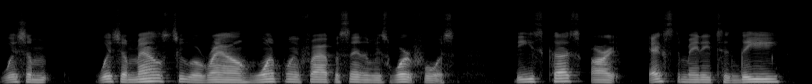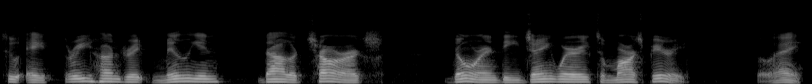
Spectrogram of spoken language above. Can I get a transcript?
Which, which amounts to around 1.5% of its workforce. These cuts are estimated to lead to a $300 million charge during the January to March period. So, hey,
